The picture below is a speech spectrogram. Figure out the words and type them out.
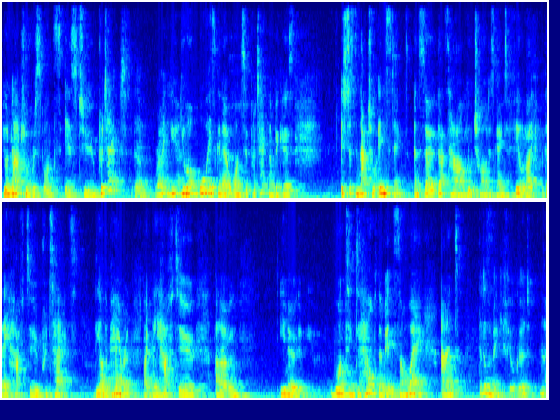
your natural response is to protect them, right? You, yeah. you are always going to want to protect them because it's just a natural instinct. And so that's how your child is going to feel like they have to protect the other mm-hmm. parent, like they have to, um, you know, wanting to help them in some way. And that doesn't make you feel good. No.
